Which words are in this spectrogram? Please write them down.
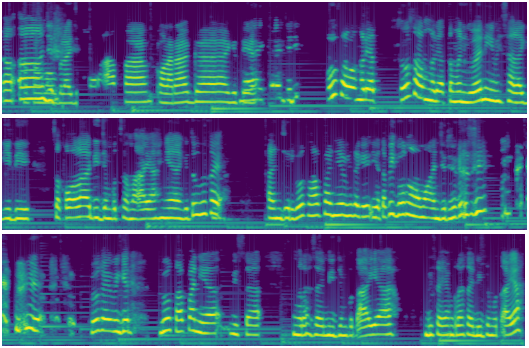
Uh, uh, mau jadi, belajar apa olahraga gitu ya, ya. jadi gue selalu ngeliat gue selalu ngeliat temen gue nih misal lagi di sekolah dijemput sama ayahnya gitu gue kayak anjir gue kapan ya? Bisa kayak ya tapi gue nggak ngomong anjir juga sih. Gue kayak mikir gue kapan ya bisa ngerasain dijemput ayah? Bisa yang ngerasain dijemput ayah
